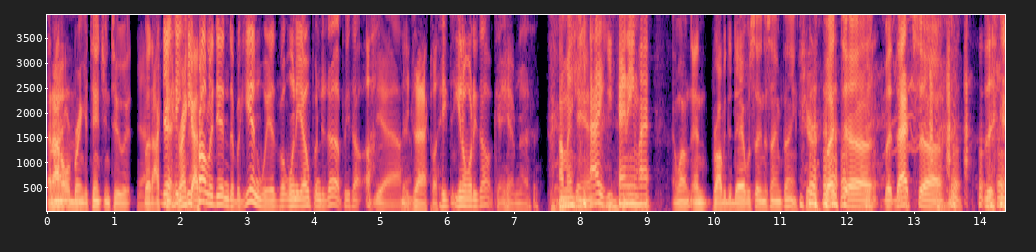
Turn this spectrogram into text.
and I don't want to bring attention to it, but I can't he, drink he out. probably didn't to begin with, but when he opened it up, he thought, oh, Yeah. exactly. he, you know what he thought? Can't have nothing. I mean, hey, you can't even. Have, And well, and probably the dad was saying the same thing. Sure, but uh, but that's uh, as, he,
